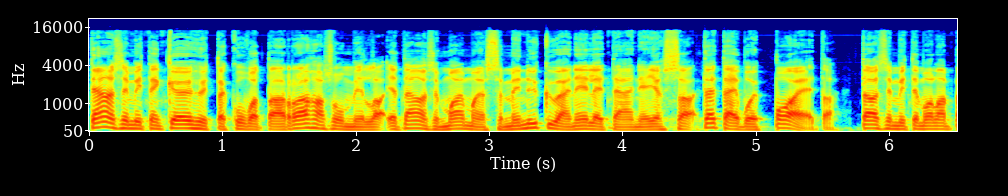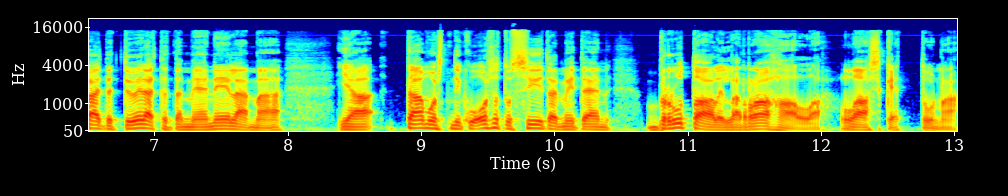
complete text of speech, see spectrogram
Tämä on se, miten köyhyyttä kuvataan rahasummilla ja tämä on se maailma, jossa me nykyään eletään ja jossa tätä ei voi paeta. Tämä on se, miten me ollaan päätetty elää tätä meidän elämää. Ja tämä on minusta niinku osoitus siitä, miten brutaalilla rahalla laskettuna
